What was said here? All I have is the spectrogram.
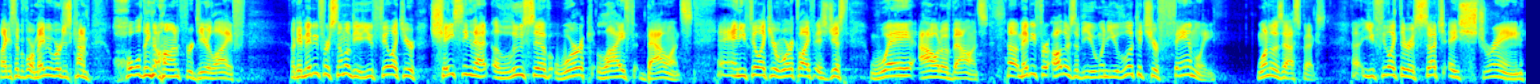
Like I said before, maybe we're just kind of holding on for dear life. Okay, maybe for some of you, you feel like you're chasing that elusive work life balance, and you feel like your work life is just way out of balance. Uh, maybe for others of you, when you look at your family, one of those aspects, uh, you feel like there is such a strain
